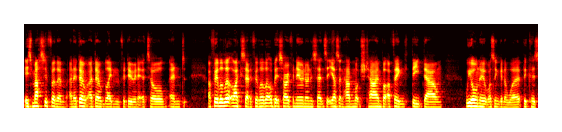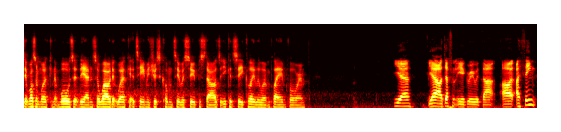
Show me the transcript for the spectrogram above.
is massive for them and I don't I don't blame them for doing it at all. And I feel a little, like I said, I feel a little bit sorry for Nuno in the sense that he hasn't had much time, but I think deep down, we all knew it wasn't going to work because it wasn't working at Wolves at the end. So why would it work at a team he's just come to with superstars that you could see clearly weren't playing for him? Yeah, yeah, I definitely agree with that. I, I think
